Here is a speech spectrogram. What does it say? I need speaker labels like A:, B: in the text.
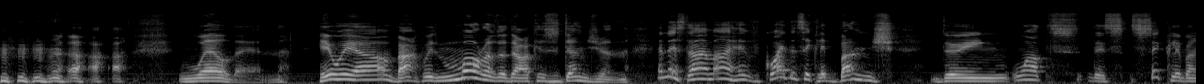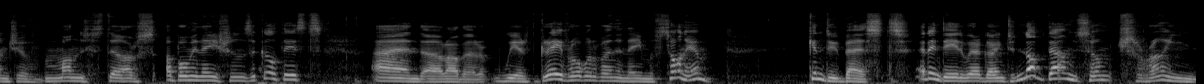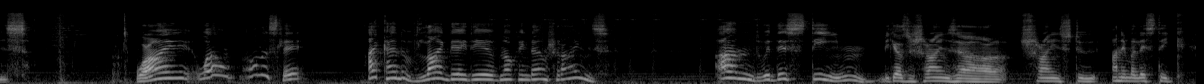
A: well then, here we are back with more of the Darkest Dungeon, and this time I have quite a sickly bunch doing what this sickly bunch of monsters, abominations, occultists, and a rather weird grave robber by the name of Sonia can do best. And indeed, we're going to knock down some shrines. Why? Well, honestly, I kind of like the idea of knocking down shrines. And with this theme, because the shrines are shrines to animalistic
